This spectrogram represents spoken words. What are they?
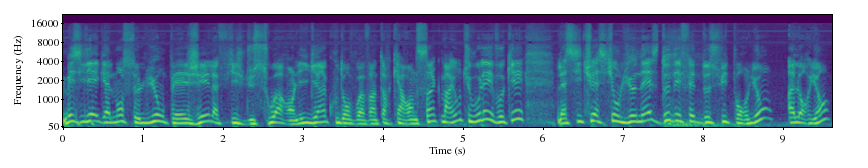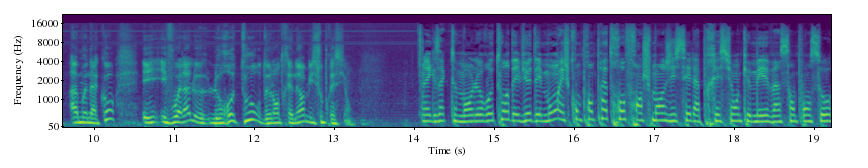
Mais il y a également ce Lyon-PSG, l'affiche du soir en Ligue 1, coup d'envoi 20h45. Marion, tu voulais évoquer la situation lyonnaise, deux défaites de suite pour Lyon, à Lorient, à Monaco. Et, et voilà le, le retour de l'entraîneur mis sous pression. Exactement, le retour des vieux démons. Et je comprends pas trop, franchement, sais la pression que met Vincent Ponceau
